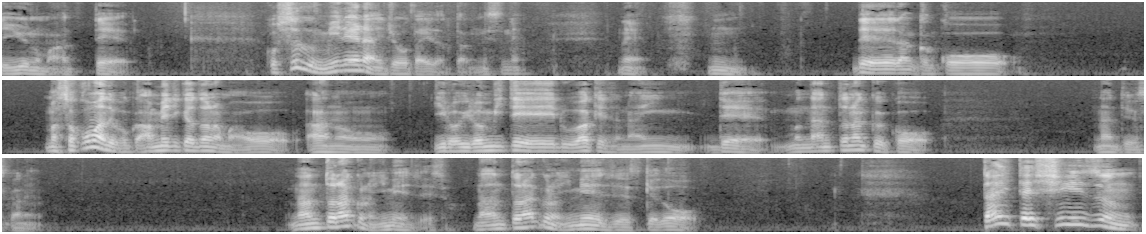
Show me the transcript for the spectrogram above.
っていうのもあってこうすぐ見れない状態だったんですね。ね。うん、でなんかこう、まあ、そこまで僕アメリカドラマをあのいろいろ見ているわけじゃないんで、まあ、なんとなくこうなんていうんですかね。なんとなくのイメージですよ。なんとなくのイメージですけど大体シーズン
